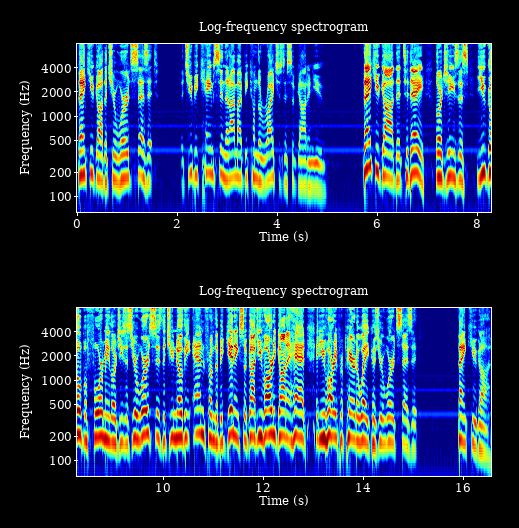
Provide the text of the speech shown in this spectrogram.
Thank you, God, that your word says it that you became sin that I might become the righteousness of God in you. Thank you, God, that today, Lord Jesus, you go before me, Lord Jesus. Your word says that you know the end from the beginning. So, God, you've already gone ahead and you've already prepared a way because your word says it. Thank you, God.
